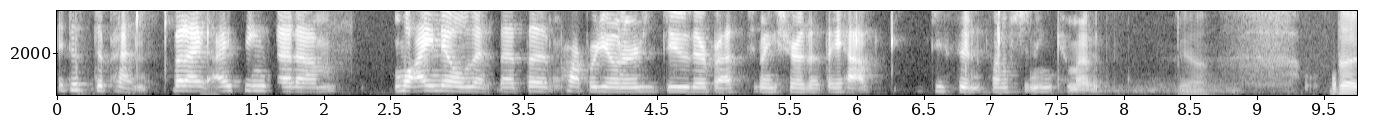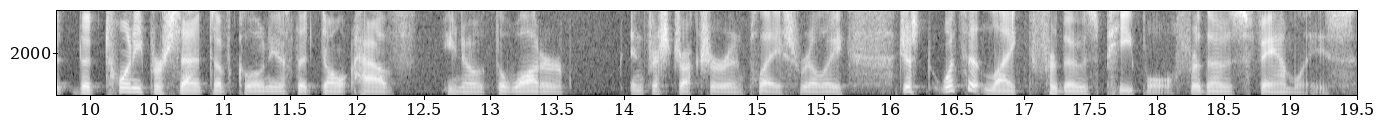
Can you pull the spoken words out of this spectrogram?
It just depends. But I, I think that um, well, I know that that the property owners do their best to make sure that they have decent functioning commodes. Yeah. The the twenty percent of colonias that don't have, you know, the water infrastructure in place really. Just what's it like for those people, for those families?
